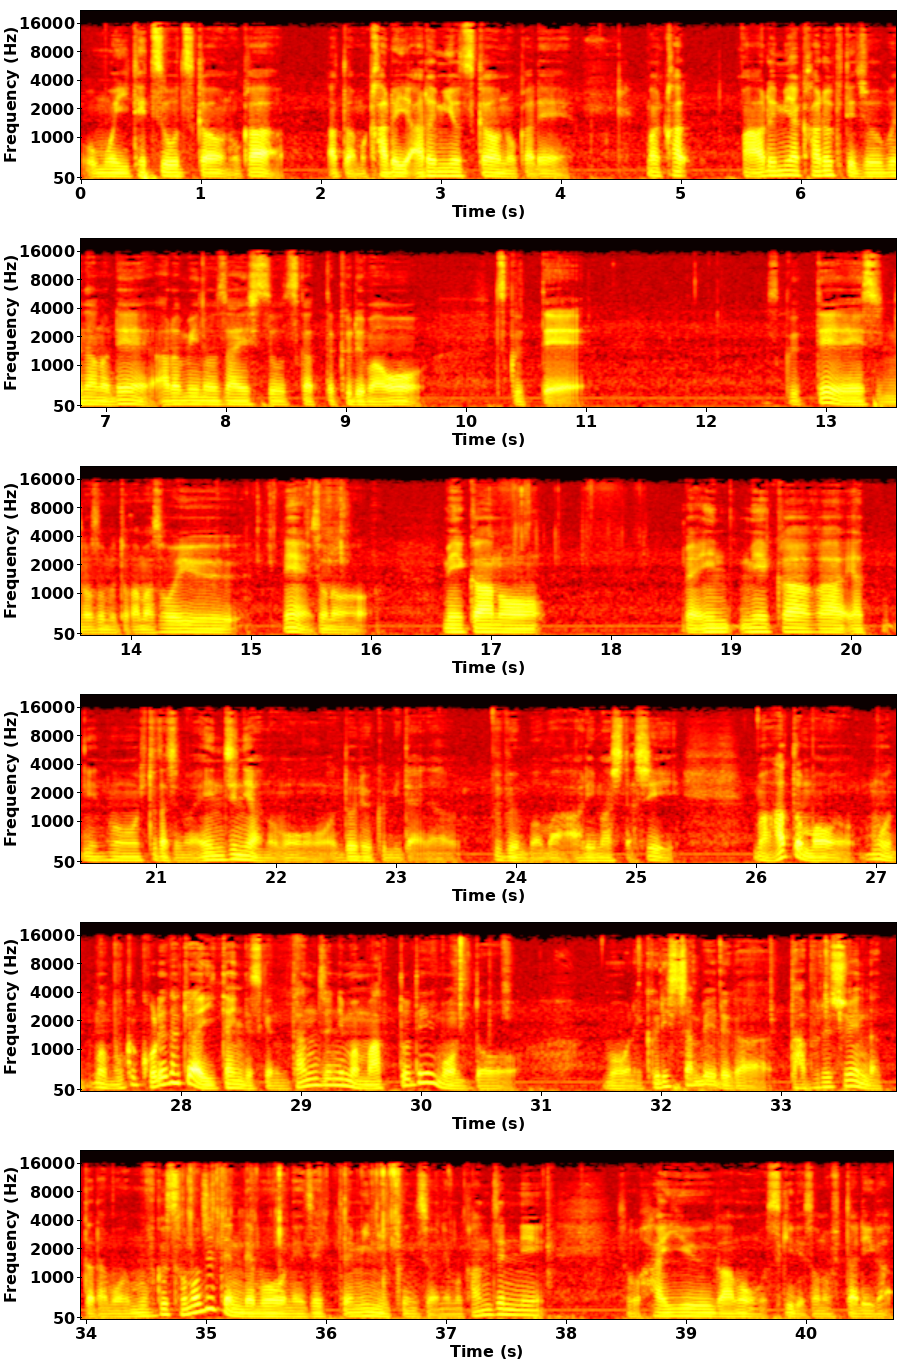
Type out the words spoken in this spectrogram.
重い鉄を使うのかあとはま軽いアルミを使うのかで、まあか、アルミは軽くて丈夫なのでアルミの材質を使った車を作って作ってレースに臨むとか、まあ、そういうねそのメーカーのメーカーがやの人たちのエンジニアのもう努力みたいな部分もまあありましたし、まあ、あとももう、まあ、僕これだけは言いたいんですけど単純にまマット・デーモンともうねクリスチャン・ベールがダブル主演だったらもう僕その時点でもうね絶対見に行くんですよね。もう完全にそう俳優がもう好きでその2人が。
